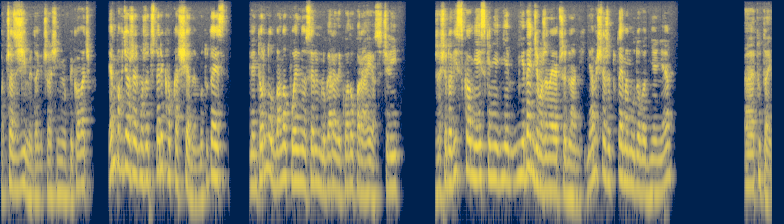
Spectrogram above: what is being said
podczas zimy, tak trzeba się nim opiekować. Ja bym powiedział, że może 4.7, bo tutaj jest el entorno urbano no lugar adecuado para ellos, czyli że środowisko miejskie nie, nie, nie będzie może najlepsze dla nich. Ja myślę, że tutaj mamy udowodnienie. E, tutaj.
